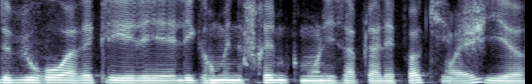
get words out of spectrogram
de, bureau avec les, les, les, grands mainframes comme on les appelait à l'époque. Et puis euh,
